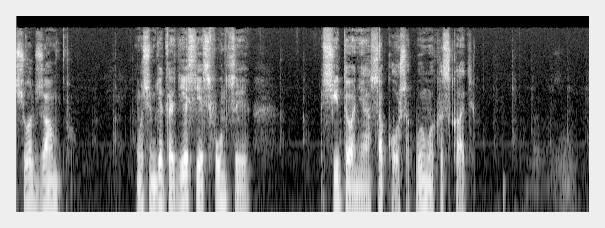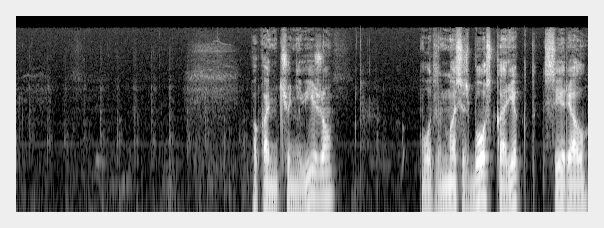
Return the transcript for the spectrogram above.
Еще jump. В общем, где-то здесь есть функции считывания с окошек. Будем их искать. Пока ничего не вижу. Вот message box, correct, serial.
